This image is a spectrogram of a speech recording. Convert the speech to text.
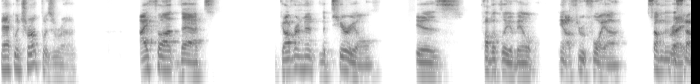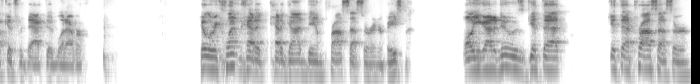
back when Trump was around? I thought that government material is publicly available, you know, through FOIA. Some of the Right. stuff gets redacted, whatever. Hillary Clinton had a had a goddamn processor in her basement. All you got to do is get that get that processor,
